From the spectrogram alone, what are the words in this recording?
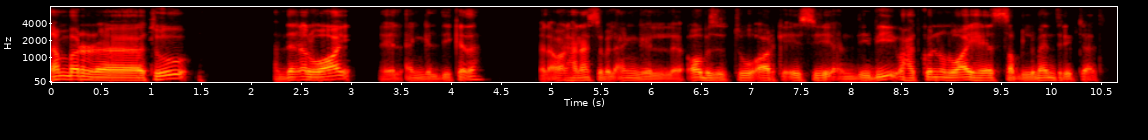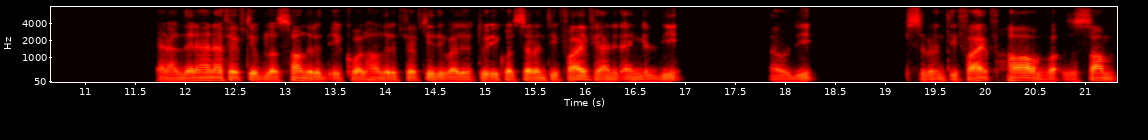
number 2 uh, عندنا ال y هي ال angle دي كده الأول هنحسب ال angle opposite to arc AC and DB وهتكون ال y هي ال supplementary بتاعتها. يعني عندنا هنا 50 plus 100 equal 150 divided 2 equal 75 يعني ال angle دي أو دي 75 half the sum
